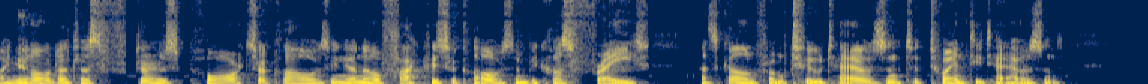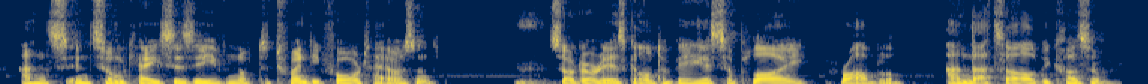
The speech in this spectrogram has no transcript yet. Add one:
I yeah. know that there's, there's ports are closing. I know factories are closing because freight has gone from 2,000 to 20,000 and in some cases even up to 24,000. Mm. So there is going to be a supply problem. And that's all because of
